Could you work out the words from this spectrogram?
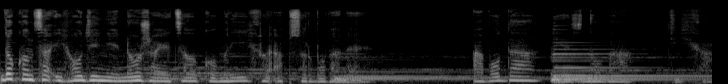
Dokonca ich hodenie noža je celkom rýchle absorbované a voda je znova tichá.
